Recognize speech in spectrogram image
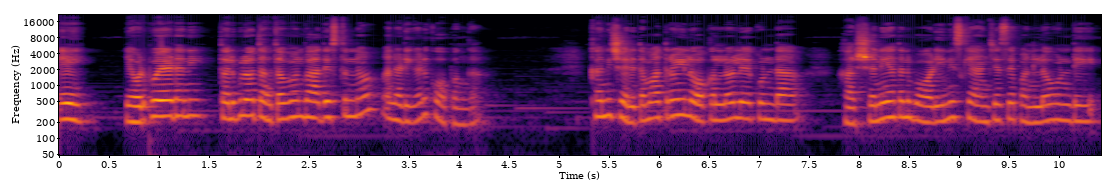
ఏ ఎవడు పోయాడని తలుపులో తవతమని బాధేస్తున్నావు? అని అడిగాడు కోపంగా. కానీ చరిత మాత్రం ఈ లోకంలో లేకుండా హర్షని అతని బాడీని స్కాన్ చేసే పనిలో ఉండి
